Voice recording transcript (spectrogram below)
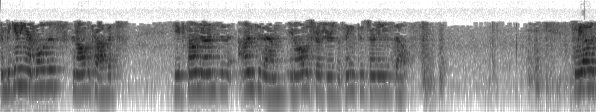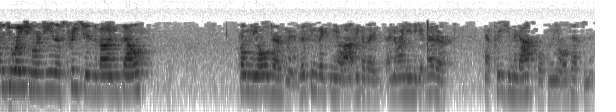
And beginning at Moses and all the prophets, he expounded unto, unto them in all the scriptures the things concerning himself. So we have a situation where Jesus preaches about himself from the Old Testament. This convicts me a lot because I, I know I need to get better at preaching the gospel from the Old Testament.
